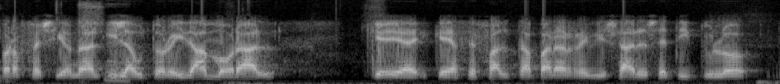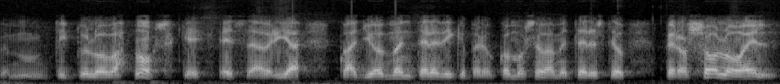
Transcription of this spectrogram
profesional y la autoridad moral que, que, hace falta para revisar ese título, mm, título, vamos, que habría, cuando yo me enteré que, pero ¿cómo se va a meter este? Pero solo él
